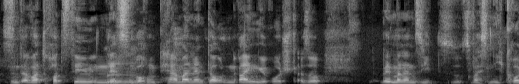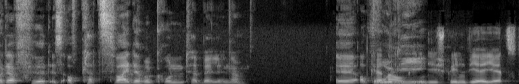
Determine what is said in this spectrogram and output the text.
Sind aber trotzdem in den letzten Mhm. Wochen permanent da unten reingerutscht. Also, wenn man dann sieht, so, weiß nicht, Kräuter Fürth ist auf Platz 2 der Rückrundentabelle, ne? Äh, obwohl, Genau, die, die spielen wir jetzt.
